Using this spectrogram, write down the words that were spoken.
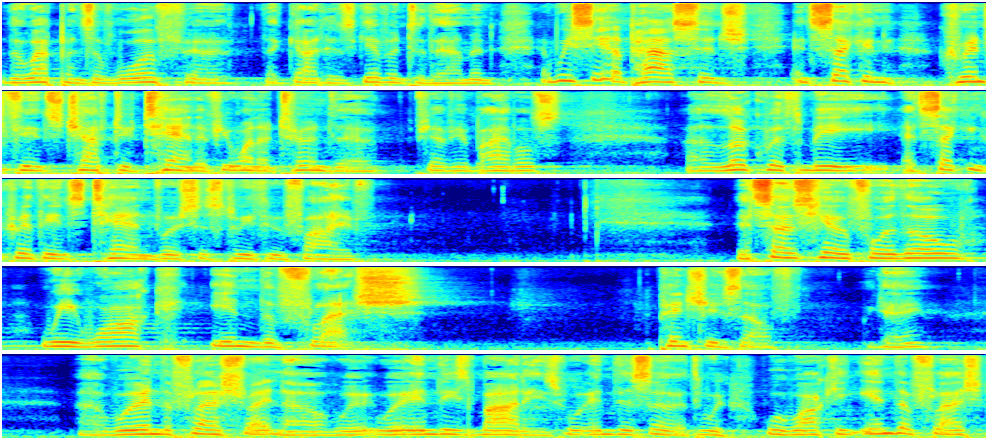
the weapons of warfare that God has given to them. And, and we see a passage in 2 Corinthians chapter 10, if you want to turn there, if you have your Bibles. Uh, look with me at 2 Corinthians 10, verses 3 through 5. It says here, For though we walk in the flesh, pinch yourself, okay? Uh, we're in the flesh right now. We're, we're, in these bodies. We're in this earth. We're, we're, walking in the flesh.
